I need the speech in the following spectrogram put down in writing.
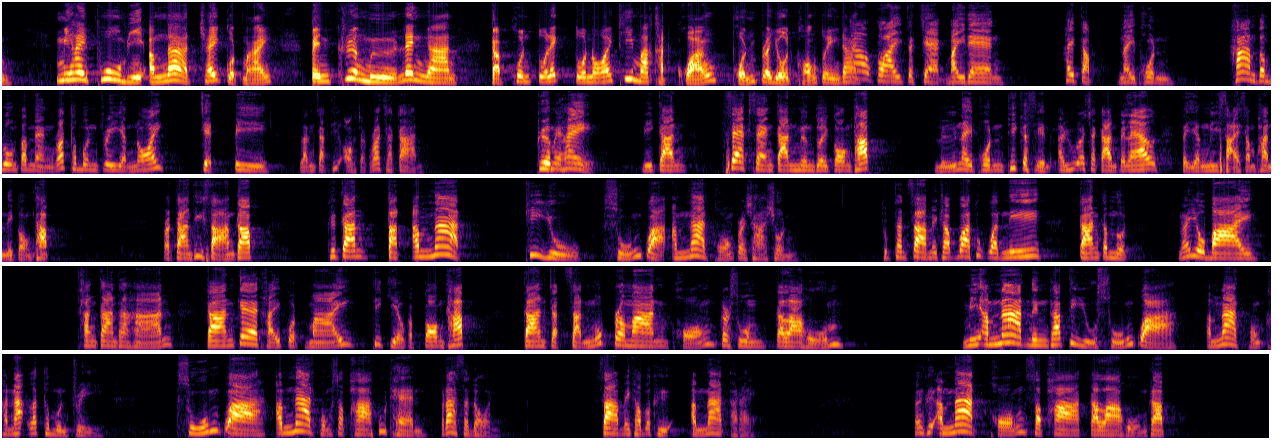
มิให้ผู้มีอำนาจใช้กฎหมาย เป็นเครื่องมือเล่นงานกับคนตัวเล็กตัวน้อยที่มาขัดขวางผลประโยชน์ของตัวเองได้ ก้าวไกลจะแจกใบแดงให้กับนายพล ห้ามดำรงตำแหน่งรัฐมนตรีอย่างน้อย 7 ปีหลังจากที่ออกจากราชการ เพื่อไม่ให้มีการแทรกแซงการเมืองโดยกองทัพ หรือนายพลที่เกษียณอายุราชการไปแล้ว แต่ยังมีสายสัมพันธ์ในกองทัพ ประการที่ 3 ครับ คือการตัดอำนาจที่อยู่ สูงกว่าอำนาจของประชาชน ทุกท่านทราบไหมครับว่าทุกวันนี้การกำหนดนโยบายทางการทหาร การแก้ไขกฎหมายที่เกี่ยวกับกองทัพ การจัดสรรงบประมาณของกระทรวงกลาโหม มีอำนาจหนึ่งครับที่อยู่สูงกว่าอำนาจของคณะรัฐมนตรี สูงกว่าอำนาจของสภาผู้แทนราษฎร ทราบไหมครับว่าคืออำนาจอะไร นั่นคืออำนาจของสภากลาโหมครับ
